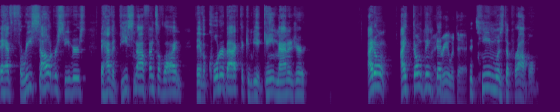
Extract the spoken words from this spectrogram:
They have three solid receivers. They have a decent offensive line. They have a quarterback that can be a game manager. I don't I don't I think that agree with that. the team was the problem.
